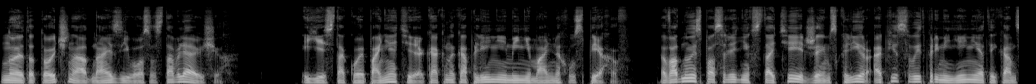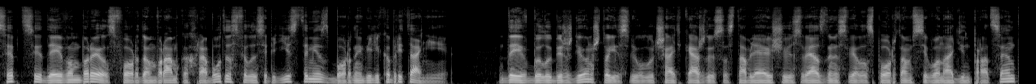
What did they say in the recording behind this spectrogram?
но это точно одна из его составляющих. Есть такое понятие, как накопление минимальных успехов. В одной из последних статей Джеймс Клир описывает применение этой концепции Дэйвом Брейлсфордом в рамках работы с велосипедистами сборной Великобритании – Дэйв был убежден, что если улучшать каждую составляющую, связанную с велоспортом, всего на 1%,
